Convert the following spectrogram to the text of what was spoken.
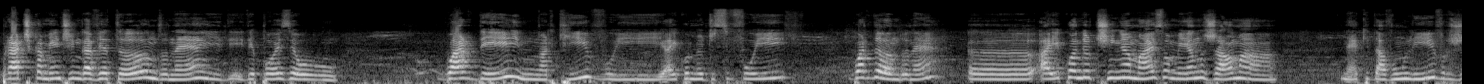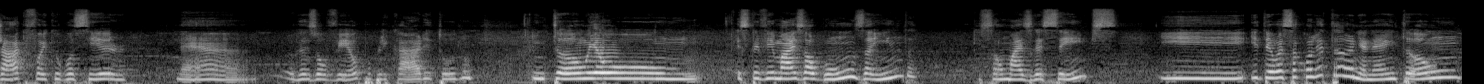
praticamente engavetando, né? E, e depois eu guardei no arquivo e aí, como eu disse, fui guardando, né? Uh, aí quando eu tinha mais ou menos já uma, né, que dava um livro já, que foi que o Rossir, né, resolveu publicar e tudo. Então eu escrevi mais alguns ainda, que são mais recentes, e, e deu essa coletânea, né? Então.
